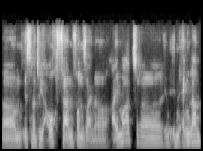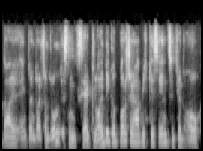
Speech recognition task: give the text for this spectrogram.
ähm, ist natürlich auch fern von seiner Heimat äh, in, in England, da hängt er in Deutschland rum, ist ein sehr gläubiger Bursche, habe ich gesehen, zitiert auch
